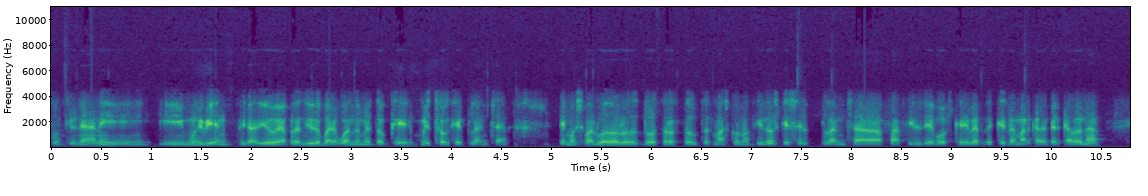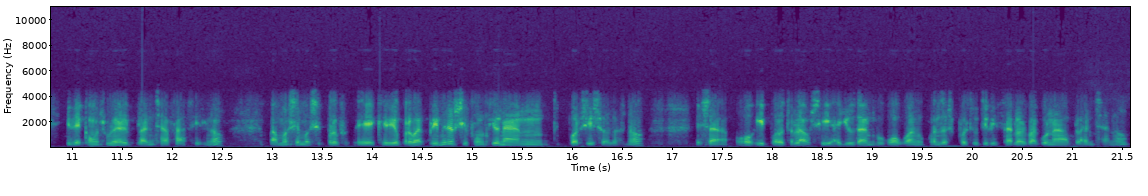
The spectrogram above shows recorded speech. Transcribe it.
funcionan y, muy bien. Fíjate, yo he aprendido para cuando me toque, me toque planchar. Hemos evaluado los dos de los productos más conocidos, que es el plancha fácil de Bosque Verde, que es la marca de Percadona, y de Consum el plancha fácil, ¿no? Vamos, hemos eh, querido probar primero si funcionan por sí solos, ¿no? Esa, y por otro lado, si ayudan cuando, después de utilizarlos va con una plancha, ¿no?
